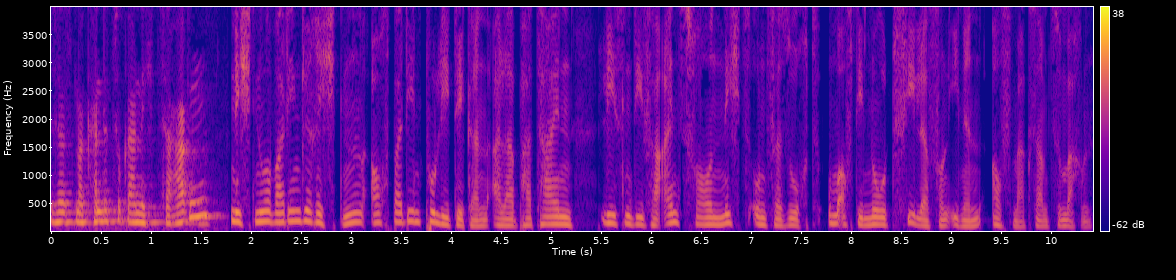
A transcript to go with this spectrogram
Das heißt, man kann dazu gar nichts sagen. Nicht nur bei den Gerichten, auch bei den Politikern aller Parteien ließen die Vereinsfrauen nichts unversucht, um auf die Not vieler von ihnen aufmerksam zu machen.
